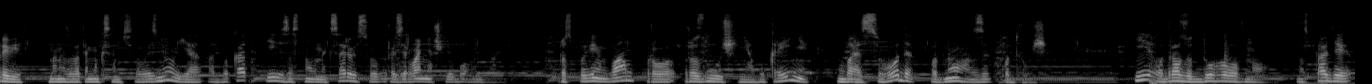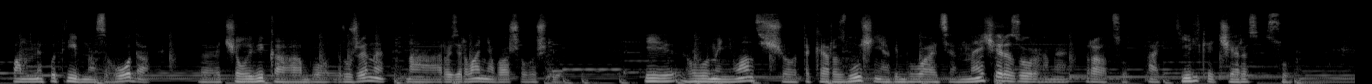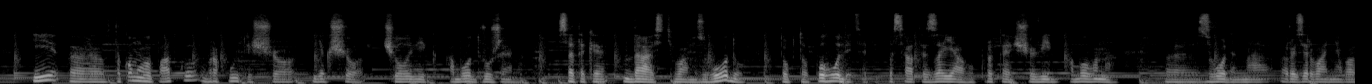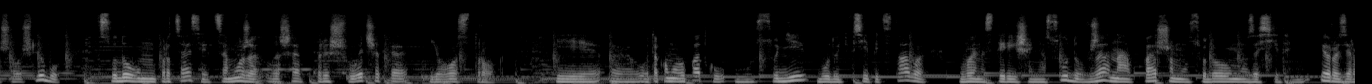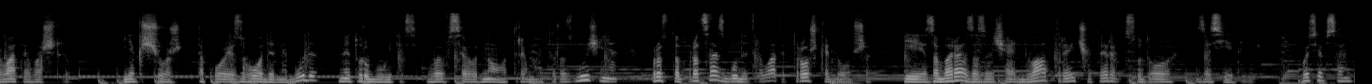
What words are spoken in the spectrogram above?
Привіт! Мене звати Максим Селезньов, я адвокат і засновник сервісу розірвання шлюбу онлайн. Розповім вам про розлучення в Україні без згоди одного з подружжя. І одразу до головного. Насправді вам не потрібна згода е, чоловіка або дружини на розірвання вашого шлюбу. І головний нюанс, що таке розлучення відбувається не через органи РАЦУ, а тільки через суд. І е, в такому випадку врахуйте, що якщо чоловік або дружина все-таки дасть вам згоду, тобто погодиться підписати заяву про те, що він або вона е, згоден на розірвання вашого шлюбу, в судовому процесі це може лише пришвидшити його строк. І е, у такому випадку у суді будуть всі підстави винести рішення суду вже на першому судовому засіданні і розірвати ваш шлюб. Якщо ж такої згоди не буде, не турбуйтесь, ви все одно отримаєте розлучення. Просто процес буде тривати трошки довше і забере зазвичай 2, 3, 4 судових засідання. Ось і все.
